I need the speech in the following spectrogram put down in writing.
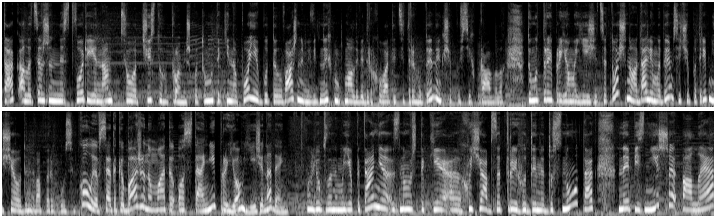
так, але це вже не створює нам цього чистого проміжку. Тому такі напої бути уважними. Від них ми б мали відрахувати ці три години, якщо по всіх правилах. Тому три прийоми їжі це точно. А далі ми дивимося, чи потрібні ще один-два перекуси. Коли все таки бажано мати останній прийом їжі на день. Улюблене моє питання знову ж таки, е, хоча б за три години до сну, так не пізніше, але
